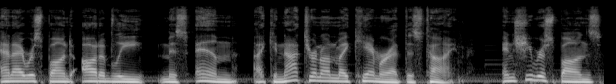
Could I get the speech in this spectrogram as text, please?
and I respond audibly, Miss M, I cannot turn on my camera at this time. And she responds,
